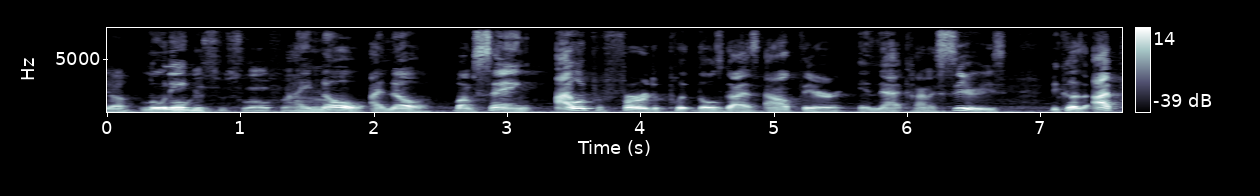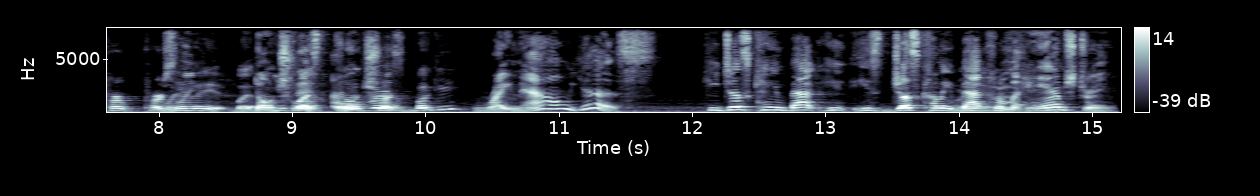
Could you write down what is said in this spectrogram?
Yeah. Looney. Bogut too slow, fam. I know, I know, but I'm saying I would prefer to put those guys out there in that kind of series because I per- personally Wait, wait, but don't you trust. I don't trust Boogie. right now. Yes, he just came back. He, he's just coming back yeah, from a true. hamstring.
